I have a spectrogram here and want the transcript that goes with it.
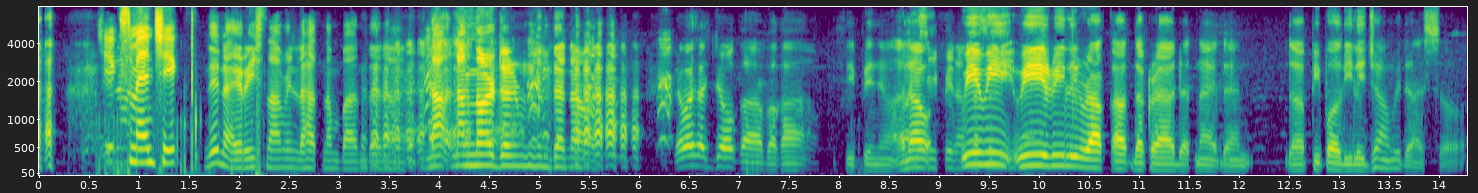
Chicks, men, chick. Hindi, na-erase namin lahat ng banda na, na ng Northern Mindanao. That was a joke ah, baka isipin nyo. Ano, we we we really rock out the crowd that night and the people really jam with us. So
